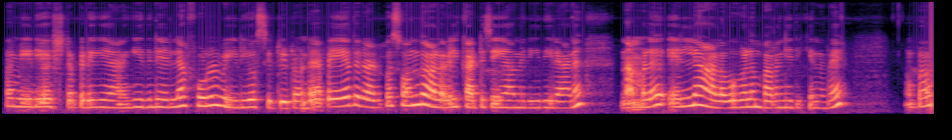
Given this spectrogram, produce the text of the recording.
അപ്പം വീഡിയോ ഇഷ്ടപ്പെടുകയാണെങ്കിൽ ഇതിന്റെ എല്ലാ ഫുൾ വീഡിയോസ് ഇട്ടിട്ടുണ്ട്. അപ്പോൾ ഏതൊരാൾക്കും സ്വന്തം അളവിൽ കട്ട് ചെയ്യാവുന്ന രീതിയിലാണ് നമ്മൾ എല്ലാ അളവുകളും പറഞ്ഞിരിക്കുന്നത്. അപ്പോൾ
